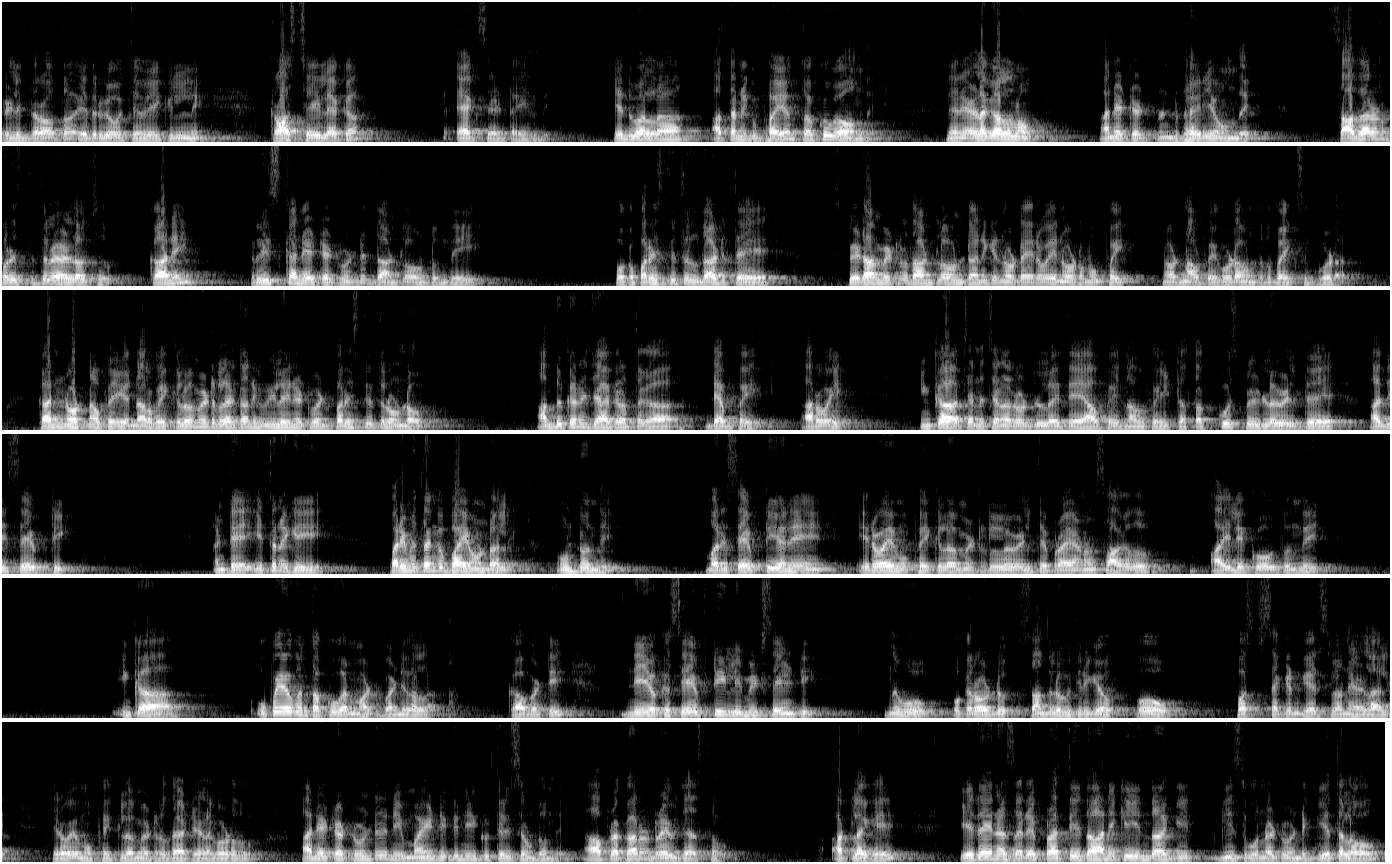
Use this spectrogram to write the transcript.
వెళ్ళిన తర్వాత ఎదురుగా వచ్చే వెహికల్ని క్రాస్ చేయలేక యాక్సిడెంట్ అయింది. ఎందువల్ల? అతనికి భయం తక్కువగా ఉంది. నేను వెళ్ళగలను అనేటటువంటి ధైర్యం ఉంది. సాధారణ పరిస్థితుల్లో వెళ్ళవచ్చు కానీ రిస్క్ అనేటటువంటి దాంట్లో ఉంటుంది. ఒక పరిస్థితులు దాటితే స్పీడామీటర్ దాంట్లో ఉండటానికి నూట ఇరవై నూట ముప్పై నూట నలభై కూడా ఉంటుంది బైక్స్కి కూడా. కానీ నూట నలభై నలభై కిలోమీటర్లు వెళ్ళటానికి వీలైనటువంటి పరిస్థితులు ఉండవు. అందుకని జాగ్రత్తగా డెబ్భై అరవై ఇంకా చిన్న చిన్న రోడ్లలో అయితే యాభై నలభై ఇట్లా తక్కువ స్పీడ్లో వెళ్తే అది సేఫ్టీ. అంటే ఇతనికి పరిమితంగా భయం ఉండాలి ఉంటుంది. మరి సేఫ్టీ అని ఇరవై ముప్పై కిలోమీటర్లలో వెళితే ప్రయాణం సాగదు ఆయిల్ ఎక్కువ అవుతుంది. ఇంకా ఉపయోగం తక్కువ అనమాట బండి వల్ల. కాబట్టి నీ యొక్క సేఫ్టీ లిమిట్స్ ఏంటి? నువ్వు ఒక రోడ్డు సందులోకి తిరిగావు. ఓ ఫస్ట్ సెకండ్ గేర్స్లోనే వెళ్ళాలి. ఇరవై ముప్పై కిలోమీటర్లు దాటి వెళ్ళకూడదు అనేటటువంటి నీ మైండ్కి నీకు తెలిసి ఉంటుంది. ఆ ప్రకారం డ్రైవ్ చేస్తావు. అట్లాగే ఏదైనా సరే ప్రతి దానికి ఇందా గీ గీసుకున్నటువంటి గీతలో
